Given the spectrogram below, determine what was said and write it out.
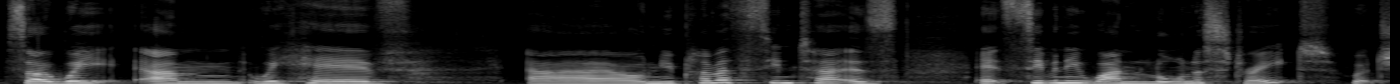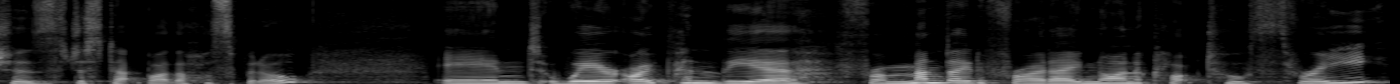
So, we, um, we have our New Plymouth Centre is at 71 Lorna Street, which is just up by the hospital and we're open there from Monday to Friday, nine o'clock till three.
